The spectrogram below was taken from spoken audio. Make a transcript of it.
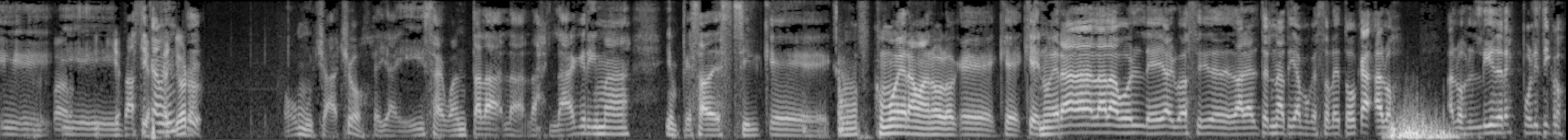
Y, Claro. y Y- y hasta básicamente... Oh, muchacho, ella ahí se aguanta la- la- las lágrimas y empieza a decir que, ¿cómo, cómo era Manolo? Que, que, que no era la labor de ella, algo así, de darle alternativa, porque eso le toca a los, a los líderes políticos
